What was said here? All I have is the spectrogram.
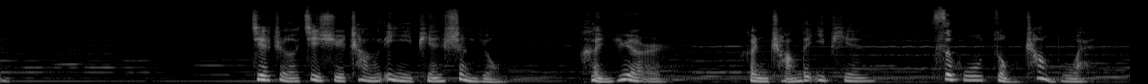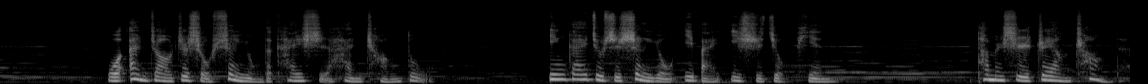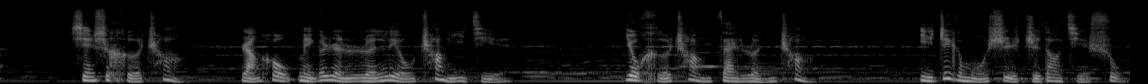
接着继续唱另一篇圣咏，很悦耳，很长的一篇，似乎总唱不完。我按照这首圣咏的开始和长度，应该就是圣咏一百一十九篇。他们是这样唱的：先是合唱，然后每个人轮流唱一节，又合唱再轮唱，以这个模式直到结束。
